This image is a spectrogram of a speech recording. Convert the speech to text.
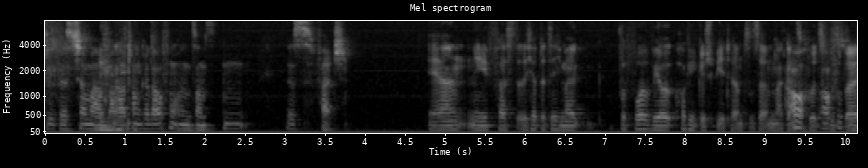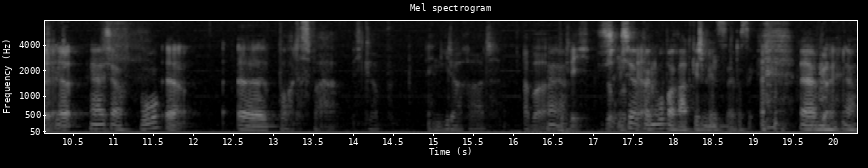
Du bist schon mal Marathon gelaufen und ansonsten ist falsch. ja, nee, fast. Also ich habe tatsächlich mal, bevor wir Hockey gespielt haben zusammen, mal ganz Auch- kurz auch Fußball Fußball. gespielt? Ja, ich auch. Wo? Ja, ja, äh, boah, das war, ich glaube, in Niederrad. Aber Ah, ja. wirklich so ich ich habe in Oberrad gespielt, Mhm. Ähm, ja.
